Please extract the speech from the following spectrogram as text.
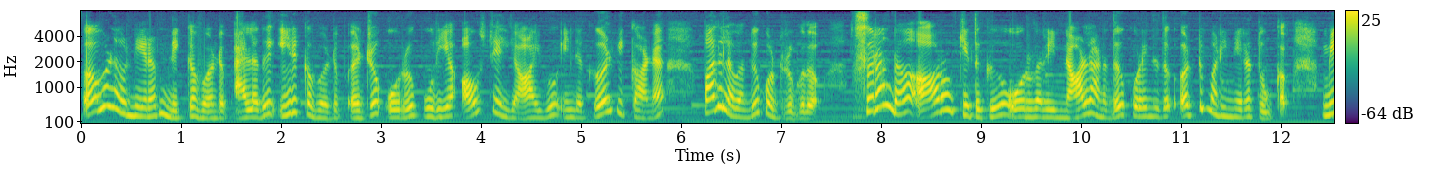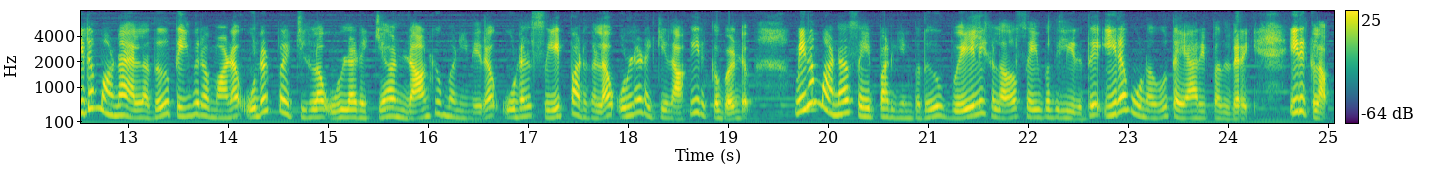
எவ்வளவு நேரம் நிற்க வேண்டும் அல்லது இருக்க வேண்டும் என்று ஒரு புதிய ஆஸ்திரேலிய ஆய்வு இந்த கேள்விக்கான பதில வந்து கொண்டிருக்குது. சிறந்த ஆரோக்கியத்துக்கு ஒருவரின் நாளானது குறைந்தது எட்டு மணி நேர தூக்கம். மிதமான அல்லது தீவிரமான உடற்பயிற்சிகளை உள்ளடக்கிய நான்கு மணி நேர உடல் செயற்பாடுகளை உள்ளடக்கியதாக இருக்க வேண்டும். மிதமான செயற்பாடு என்பது வேலைகளை செய்வதிலிருந்து இரவு உணவு தயாரிப்பது வரை இருக்கலாம்.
